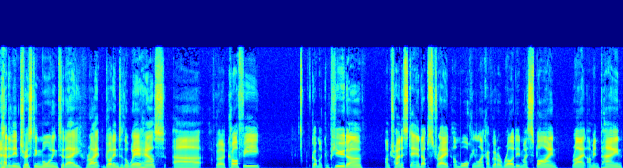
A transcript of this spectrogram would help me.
had an interesting morning today. Right, got into the warehouse. Uh, I've got a coffee. I've got my computer. I'm trying to stand up straight. I'm walking like I've got a rod in my spine, right? I'm in pain.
